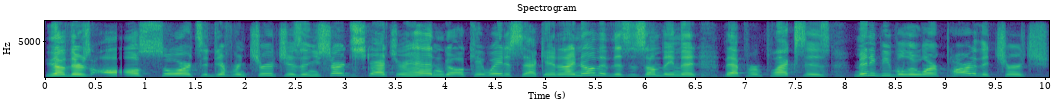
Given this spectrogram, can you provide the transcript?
you know, there's all sorts of different churches, and you start to scratch your head and go, okay, wait a second. And I know that this is something that, that perplexes many people who aren't part of the church.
